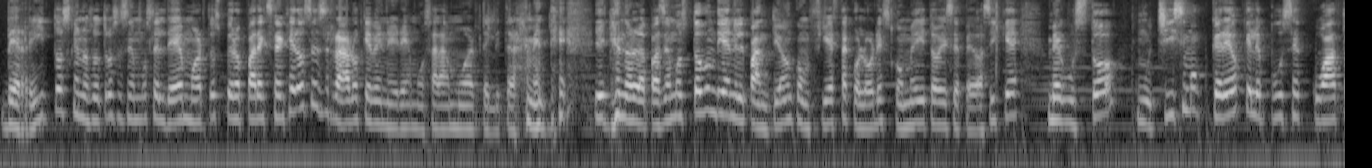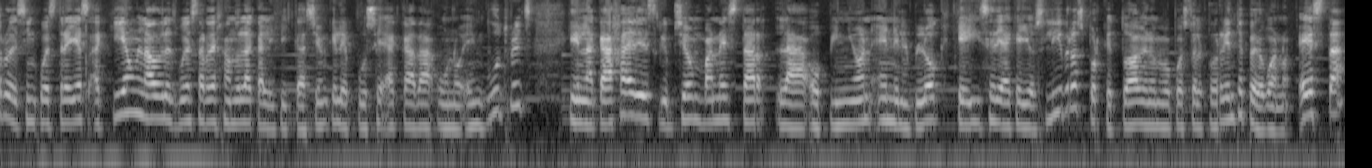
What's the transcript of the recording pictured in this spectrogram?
de ritos que nosotros hacemos el Día de Muertos, pero para extranjeros es raro que veneremos a la muerte literalmente y que nos la pasemos todo un día en el panteón con fiesta, colores, comedia y todo ese pedo. Así que me gustó muchísimo, creo que le puse 4 de 5 estrellas. Aquí a un lado les voy a estar dejando la calificación que le puse a cada uno en Goodreads y en la caja de descripción van a estar la opinión en el blog que hice de aquellos libros porque todavía no me he puesto al corriente, pero bueno, esta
